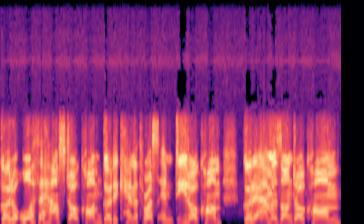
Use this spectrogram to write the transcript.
go to authorhouse.com, go to kennethrossmd.com, go to amazon.com.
